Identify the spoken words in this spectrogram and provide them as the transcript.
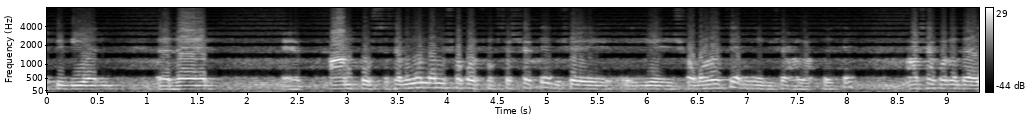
APBN RAB armed forces এবং অন্যান্য সকল ফোর্সের সাথে বিষয়ে ইয়ে সভা হয়েছে এবং এই বিষয়ে আলাপ হয়েছে। আশা করা যায়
